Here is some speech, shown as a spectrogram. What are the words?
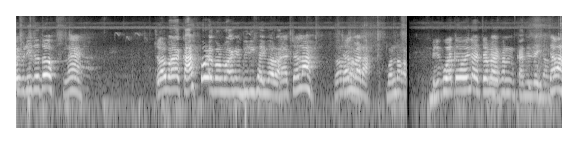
একটা বিড়ি দে তো। না। চল বাড়া কাজ পরে করব আগে বিড়ি খাই বাড়া। চলা চল বাড়া। বন্ধ কর। বিড়ি খাওয়াতে হইল চলো এখন কাজে যাই। চলা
